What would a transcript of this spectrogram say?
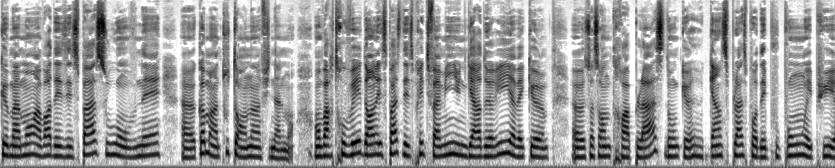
que maman avoir des espaces où on venait comme un tout en un finalement. On va retrouver dans l'espace d'esprit de famille une garderie avec euh, euh, 63 places, donc euh, 15 places pour des poupons et puis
